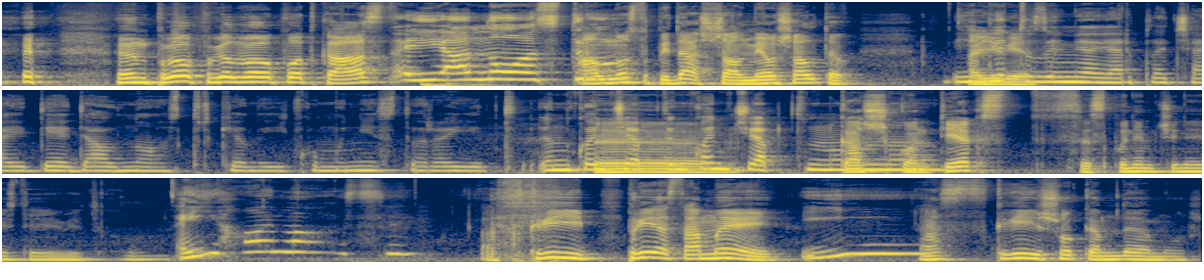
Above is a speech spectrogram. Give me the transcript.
în propriul meu podcast, E a nostru! al nostru, păi da, și al meu și al tău. aiuresc. Iubitului meu i-ar plăcea ideea de al nostru, că el e comunist răit. În concept, în Ehm, concept. Nu Ca și în- context, să spunem cine este iubitul. Ei, hai, lasă! A scrii presa mei, Ii, a scrii și o cam dă muș.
